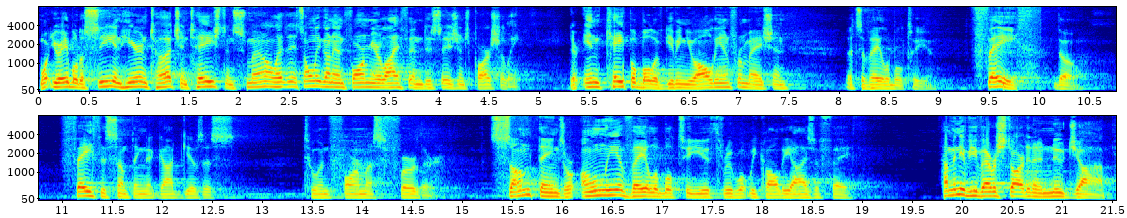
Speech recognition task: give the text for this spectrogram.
What you're able to see and hear and touch and taste and smell, it's only going to inform your life and decisions partially. They're incapable of giving you all the information that's available to you. Faith, though, faith is something that God gives us to inform us further. Some things are only available to you through what we call the eyes of faith. How many of you have ever started a new job?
